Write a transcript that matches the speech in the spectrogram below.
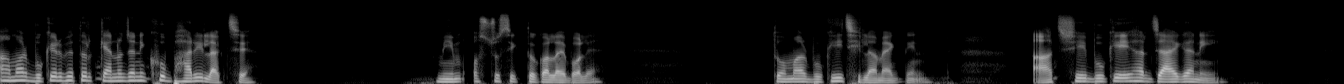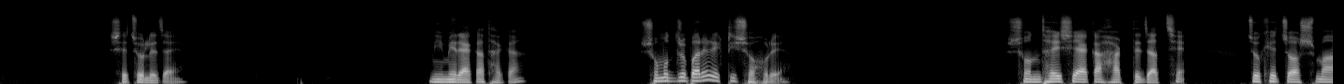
আমার বুকের ভেতর কেন জানি খুব ভারী লাগছে। মিম অষ্টসিক্ত গলায় বলে, তোমার বুকেই ছিলাম একদিন। আজ সেই বুকে আর জায়গা নেই সে চলে যায়। মিমের একা থাকা সমুদ্রপাড়ের একটি শহরে। সন্ধ্যায় সে একা হাঁটতে যাচ্ছে, চোখে চশমা,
